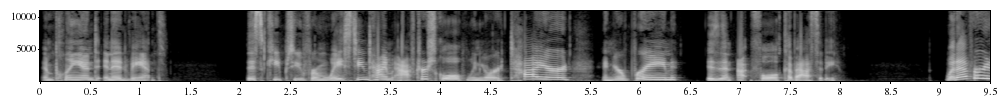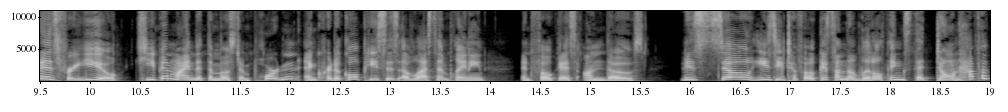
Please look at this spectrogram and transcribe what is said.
and planned in advance. This keeps you from wasting time after school when you're tired and your brain isn't at full capacity. Whatever it is for you, keep in mind that the most important and critical pieces of lesson planning and focus on those. It is so easy to focus on the little things that don't have a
